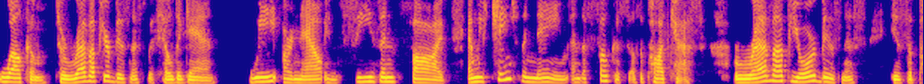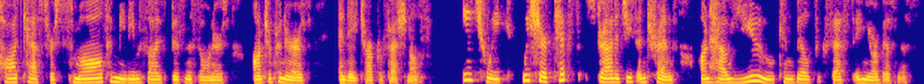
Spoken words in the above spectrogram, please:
Welcome to Rev Up Your Business with Hilda Gan. We are now in season five, and we've changed the name and the focus of the podcast. Rev Up Your Business is the podcast for small to medium sized business owners, entrepreneurs, and HR professionals. Each week, we share tips, strategies, and trends on how you can build success in your business.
